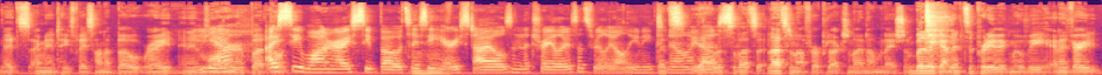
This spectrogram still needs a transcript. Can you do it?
It's. I mean, it takes place on a boat, right, and in water. But I I'll- see water, I see boats, I see Harry Styles in the trailers. That's really all you need to know, I yeah, guess. so that's that's enough for a production line nomination. But again, it's a pretty big movie and a very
